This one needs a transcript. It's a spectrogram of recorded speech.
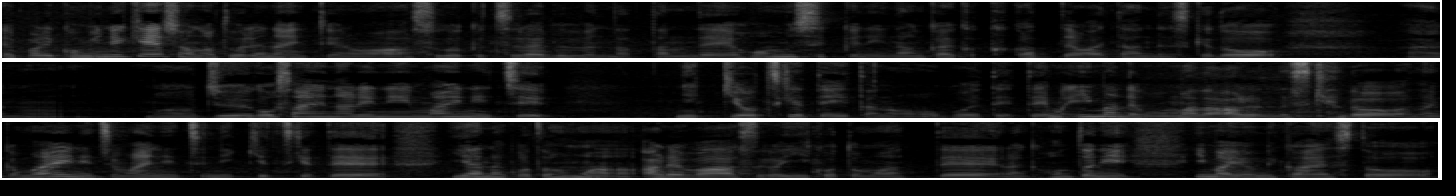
やっぱりコミュニケーションが取れないっていうのはすごく辛い部分だったのでホームシックに何回かかかってはいたんですけどあのもう15歳なりに毎日日記をつけていたのを覚えていて今でもまだあるんですけど なんか毎日毎日日記つけて嫌なこともあればすごいいいこともあってなんか本当に今読み返すと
